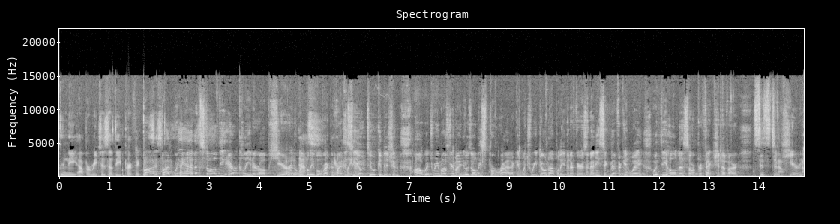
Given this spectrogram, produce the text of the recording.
in the upper reaches of the perfect But, system. but we have installed the air cleaner up here that we Yes, believe will rectify the. CO2 condition, uh, which we must remind you is only sporadic and which we do not believe interferes in any significant way with the wholeness or perfection of our system here. no.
